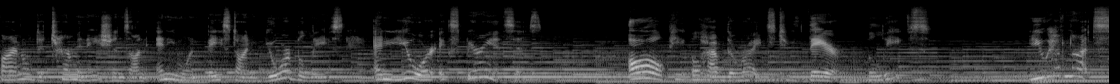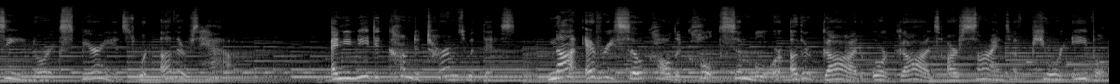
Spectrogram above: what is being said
final determinations on anyone based on your beliefs and your experiences. All people have the rights to their beliefs. You have not seen nor experienced what others have. And you need to come to terms with this. Not every so called occult symbol or other god or gods are signs of pure evil.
